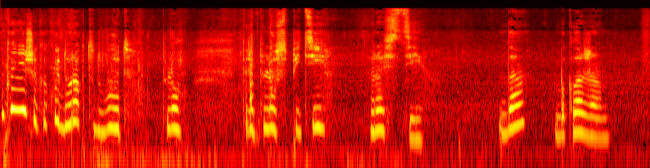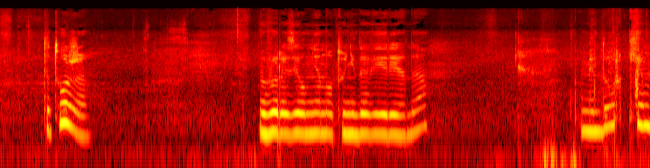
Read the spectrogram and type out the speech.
Ну, конечно, какой дурак тут будет плю при плюс пяти расти. Да, баклажан. Ты тоже выразил мне ноту недоверия, да? Помидорки.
